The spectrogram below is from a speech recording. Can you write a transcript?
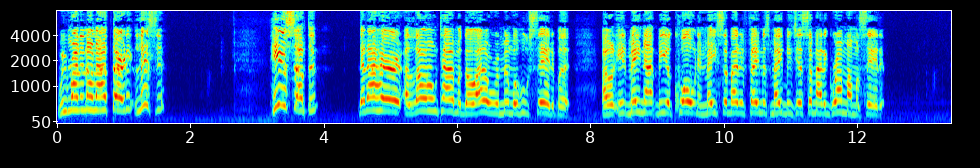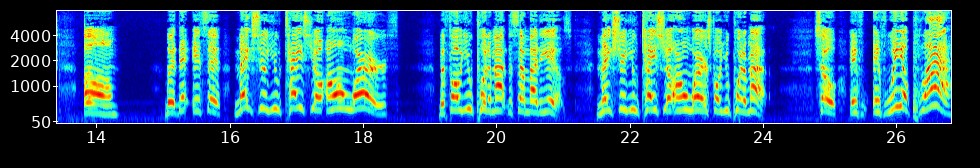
We running on our 30. Listen. Here's something that I heard a long time ago. I don't remember who said it, but uh, it may not be a quote and may somebody famous, maybe just somebody grandmama said it. Um, but it said, make sure you taste your own words before you put them out to somebody else. Make sure you taste your own words before you put them out. So if if we apply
